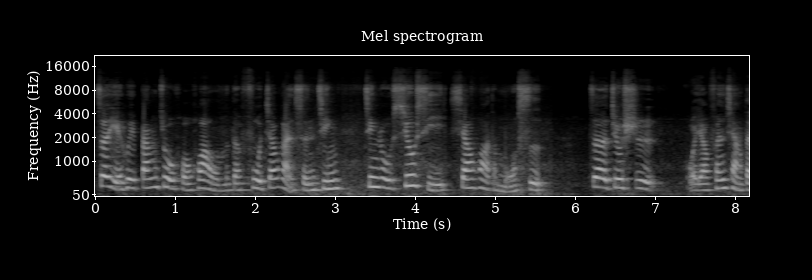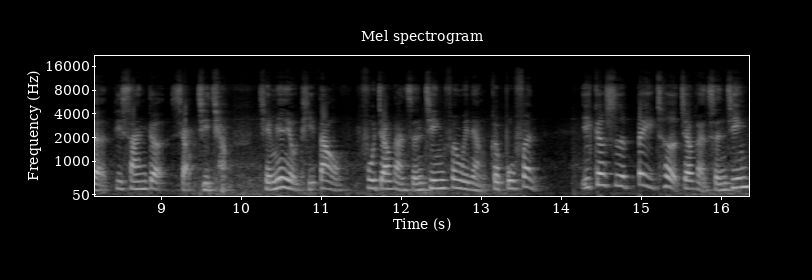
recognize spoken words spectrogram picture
这也会帮助活化我们的副交感神经，进入休息消化的模式。这就是我要分享的第三个小技巧。前面有提到，副交感神经分为两个部分，一个是背侧交感神经，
